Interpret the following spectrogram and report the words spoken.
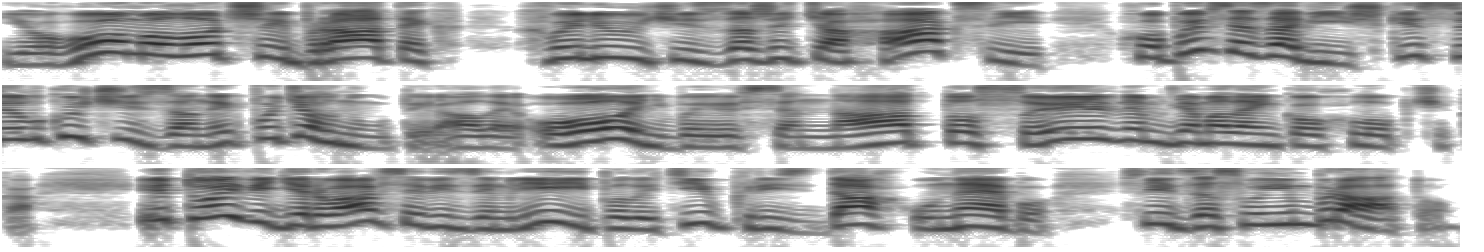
Його молодший братик, хвилюючись за життя Хакслі, хопився за вішки, силкуючись за них потягнути, але олень виявився надто сильним для маленького хлопчика, і той відірвався від землі і полетів крізь дах у небо, слід за своїм братом.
